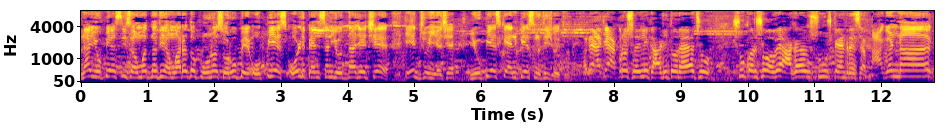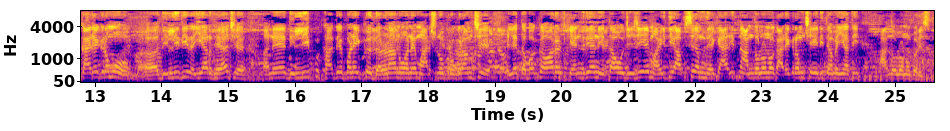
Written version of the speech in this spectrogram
ના યુપીએસથી સહમત નથી. અમારે તો પૂર્ણ સ્વરૂપે ઓપીએસ ઓલ્ડ પેન્શન યોજના જે છે એ જ જોઈએ છે. યુપીએસ કે એનપીએસ નથી જોઈતું. હવે આજે આક્રોશ રેલી કાઢી તો રહ્યા છો. શું કરશો? હવે આગળ શું સ્ટેન્ડ રહેશે? આગળના કાર્યક્રમો દિલ્હીથી તૈયાર થયા છે અને દિલ્હી ખાતે પણ એક ધરણાનો અને માર્ચનો પ્રોગ્રામ છે. એટલે તબક્કાવાર કેન્દ્રીય નેતાઓ જે જે માહિતી આપશે અમને કે આ રીતના આંદોલનનો કાર્યક્રમ છે એ રીતે અમે અહીંયાથી આંદોલનો કરીશું.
